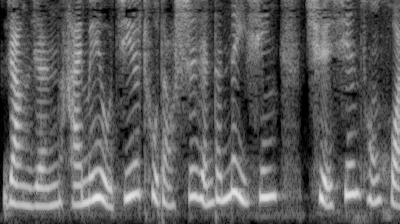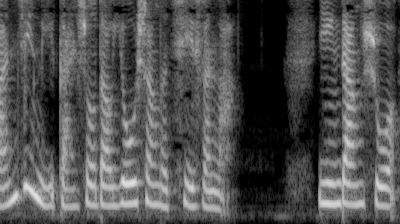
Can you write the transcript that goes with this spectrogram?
让人还没有接触到诗人的内心，却先从环境里感受到忧伤的气氛了。应当说，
